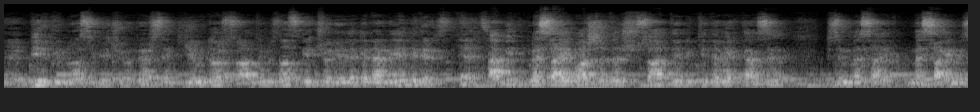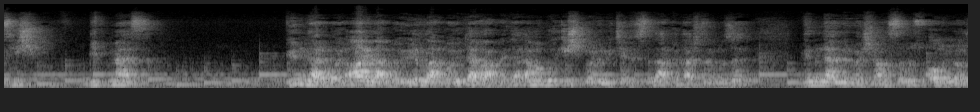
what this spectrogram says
e, bir gün nasıl geçiyor dersek 24 saatimiz nasıl geçiyor diye de genelleyebiliriz. Evet. Ha bir mesai başladı şu saatte bitti demektense bizim mesai mesaimiz hiç bitmez. Günler boyu, aylar boyu, yıllar boyu devam eder ama bu iş bölümü içerisinde arkadaşlarımızı dinlendirme şansımız oluyor.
